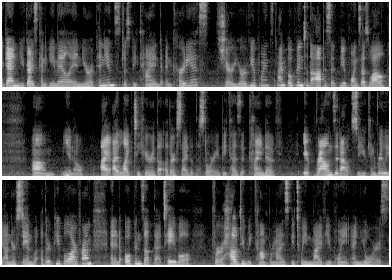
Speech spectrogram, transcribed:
again, you guys can email in your opinions. Just be kind and courteous. Share your viewpoints. I'm open to the opposite viewpoints as well. Um, you know, I, I like to hear the other side of the story because it kind of it rounds it out so you can really understand what other people are from and it opens up that table for how do we compromise between my viewpoint and yours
